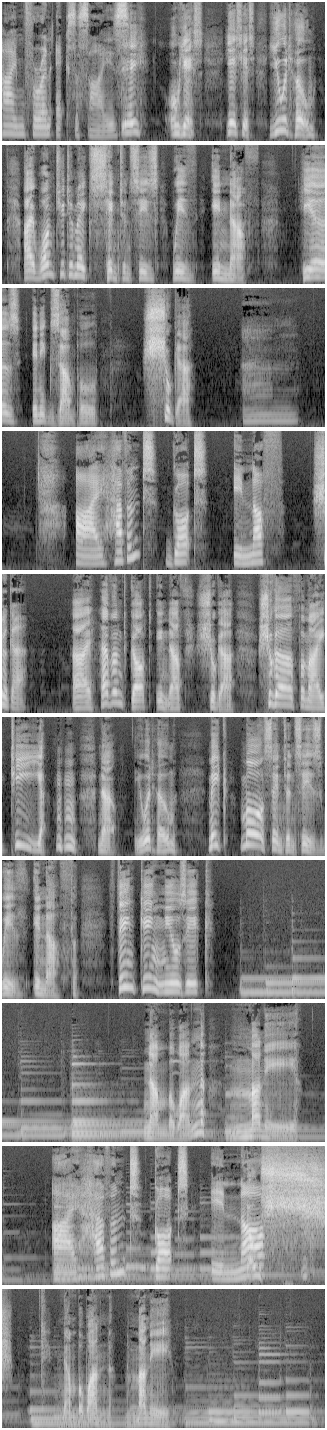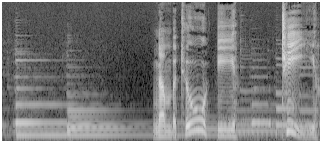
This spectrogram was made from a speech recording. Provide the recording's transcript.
Time for an exercise. Eh? Oh, yes. Yes, yes. You at home, I want you to make sentences with enough. Here's an example sugar. Um, I haven't got enough sugar. I haven't got enough sugar. Sugar for my tea. now, you at home, make more sentences with enough. Thinking music. Number one, money. I haven't got Oh, enough. shh. Number one, money. Number two, e. Tea,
